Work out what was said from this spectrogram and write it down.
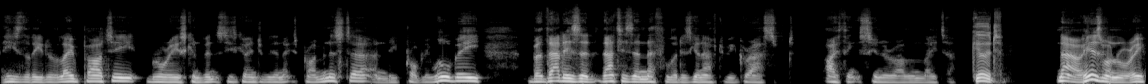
He's the leader of the Labour Party. Rory is convinced he's going to be the next prime minister, and he probably will be. But that is a that is a nettle that is going to have to be grasped, I think, sooner rather than later. Good. Now, here's one, Rory.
